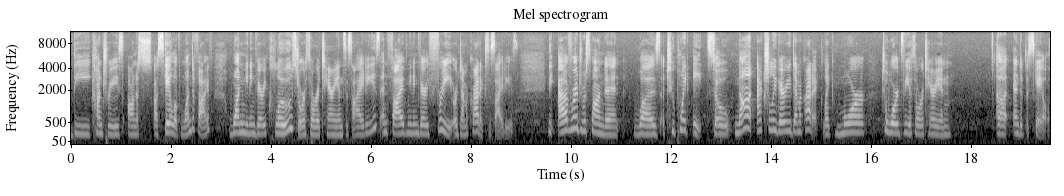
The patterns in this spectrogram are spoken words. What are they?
the countries on a, a, scale of one to five, one meaning very closed or authoritarian societies, and five meaning very free or democratic societies. The average respondent was a 2.8, so not actually very democratic, like more towards the authoritarian uh, end of the scale.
